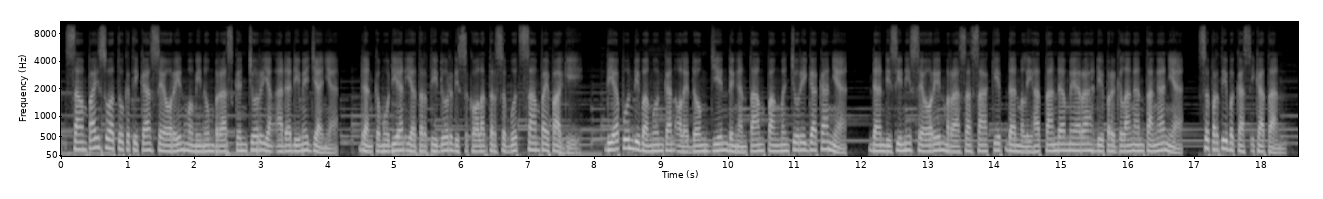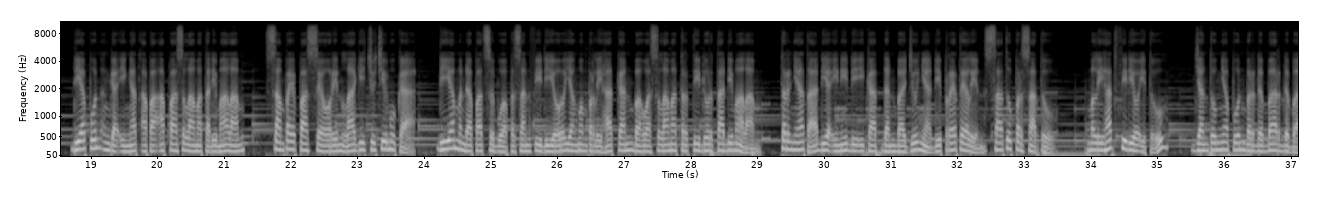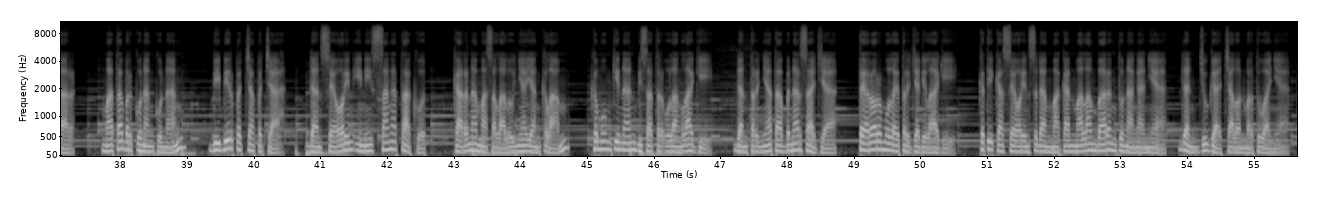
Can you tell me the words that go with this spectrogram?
Sampai suatu ketika Seorin meminum beras kencur yang ada di mejanya, dan kemudian ia tertidur di sekolah tersebut sampai pagi. Dia pun dibangunkan oleh Dong Jin dengan tampang mencurigakannya, dan di sini Seorin merasa sakit dan melihat tanda merah di pergelangan tangannya, seperti bekas ikatan. Dia pun enggak ingat apa-apa selama tadi malam, sampai pas Seorin lagi cuci muka. Dia mendapat sebuah pesan video yang memperlihatkan bahwa selama tertidur tadi malam, Ternyata dia ini diikat dan bajunya dipretelin satu persatu. Melihat video itu, jantungnya pun berdebar-debar, mata berkunang-kunang, bibir pecah-pecah, dan Seorin ini sangat takut, karena masa lalunya yang kelam, kemungkinan bisa terulang lagi, dan ternyata benar saja, teror mulai terjadi lagi, ketika Seorin sedang makan malam bareng tunangannya, dan juga calon mertuanya.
